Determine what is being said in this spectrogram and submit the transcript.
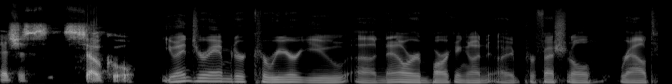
it's just so cool. You end your amateur career. You uh, now are embarking on a professional route.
